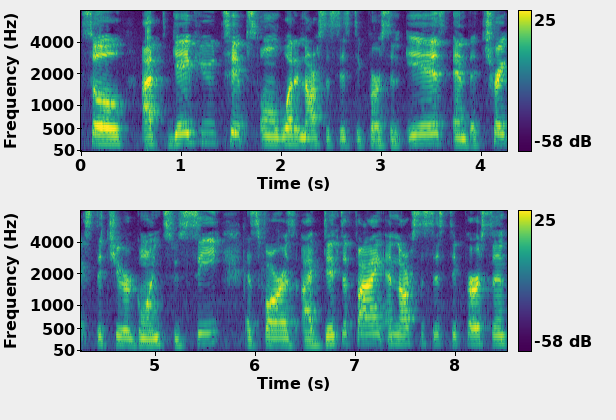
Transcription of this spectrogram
So I gave you tips on what a narcissistic person is and the traits that you're going to see as far as identifying a narcissistic person.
